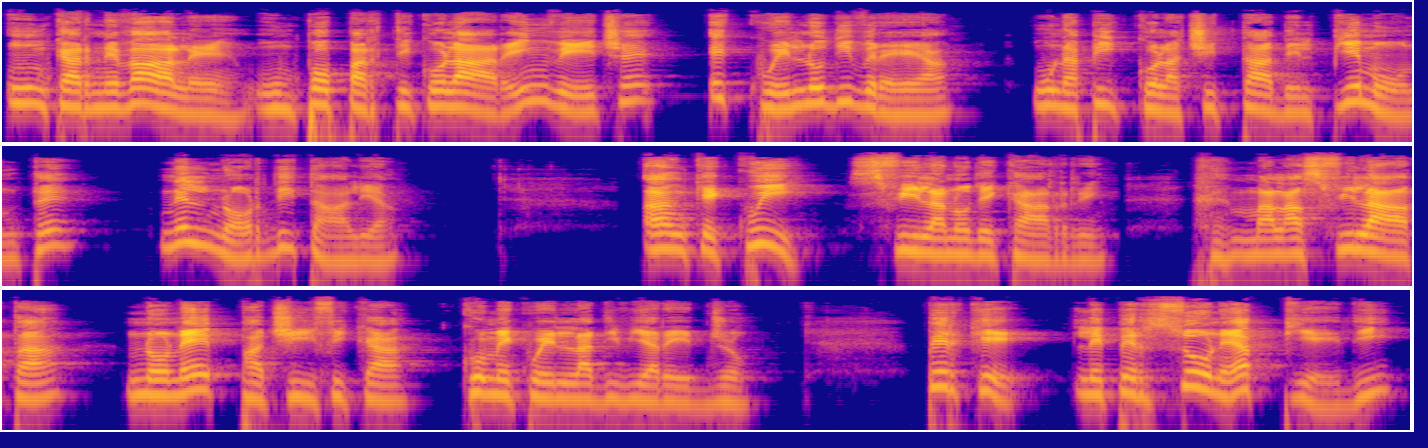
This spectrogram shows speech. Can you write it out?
Un carnevale un po' particolare invece è quello di Ivrea, una piccola città del Piemonte nel nord Italia. Anche qui sfilano dei carri, ma la sfilata non è pacifica come quella di Viareggio, perché le persone a piedi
